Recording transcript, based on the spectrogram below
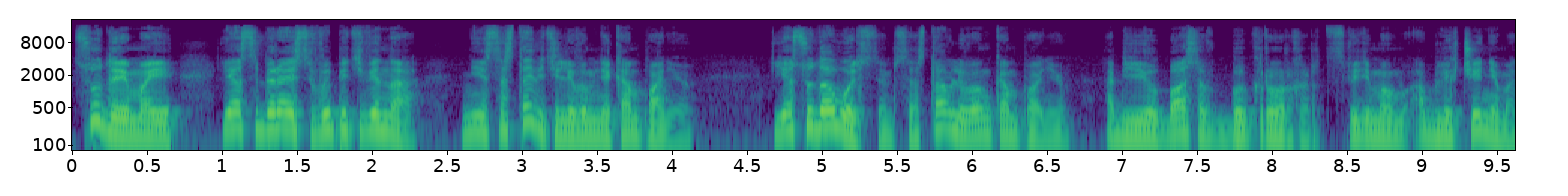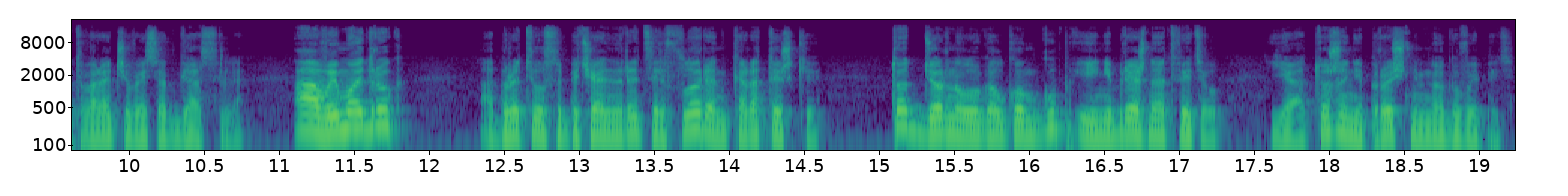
«Судари мои, я собираюсь выпить вина. Не составите ли вы мне компанию?» «Я с удовольствием составлю вам компанию», — объявил Басов бык Рорхард, с видимым облегчением отворачиваясь от Гасселя. «А вы мой друг?» — обратился печальный рыцарь Флориан к коротышке. Тот дернул уголком губ и небрежно ответил. «Я тоже не прочь немного выпить».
